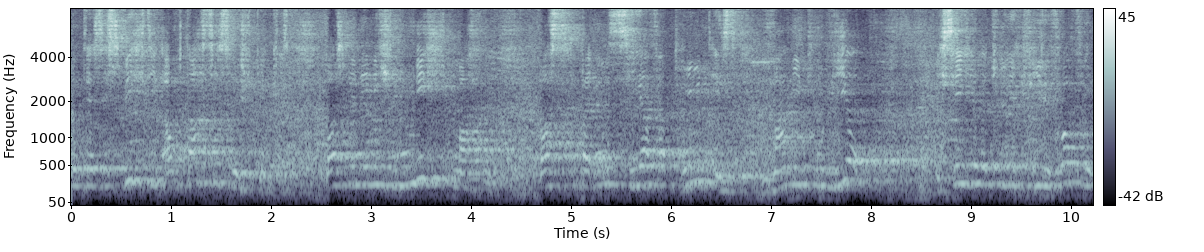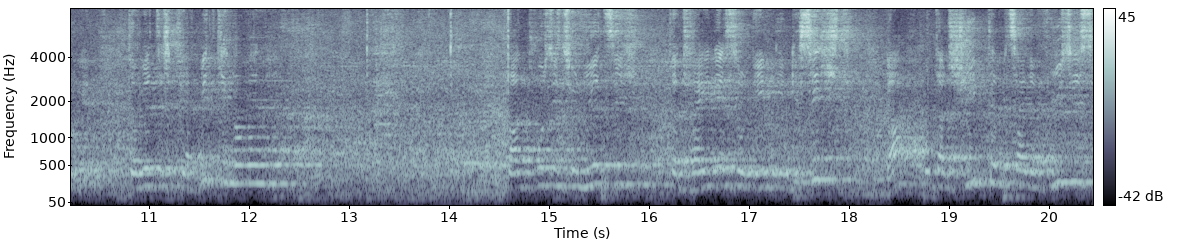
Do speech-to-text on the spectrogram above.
Und das ist wichtig, auch das ist Respekt. Was wir nämlich nicht machen, was bei uns sehr verpönt ist, manipulieren. Ich sehe hier natürlich viele Vorführungen. Da wird das Pferd mitgenommen, dann positioniert sich der Trainer so neben dem Gesicht ja, und dann schiebt er mit seiner Physis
